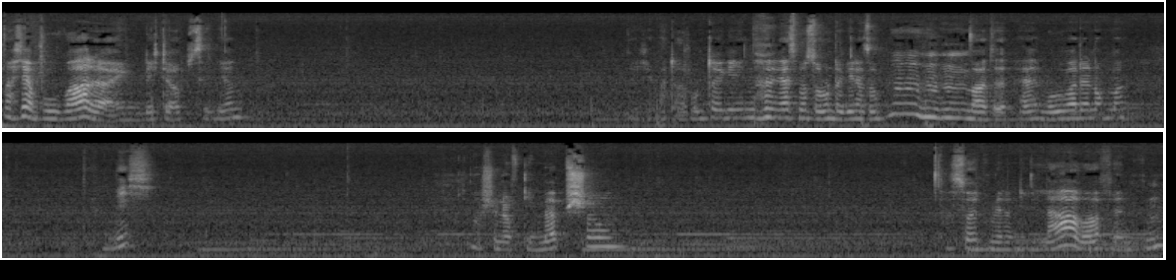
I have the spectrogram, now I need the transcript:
Ach ja, wo war der eigentlich, der Obsidian? Ich mal da runtergehen. Erstmal so runtergehen, also, hm, hm, hm, warte, hä, wo war der nochmal? Nicht? Mal schön auf die Map schauen. Das sollten wir dann die Lava finden.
